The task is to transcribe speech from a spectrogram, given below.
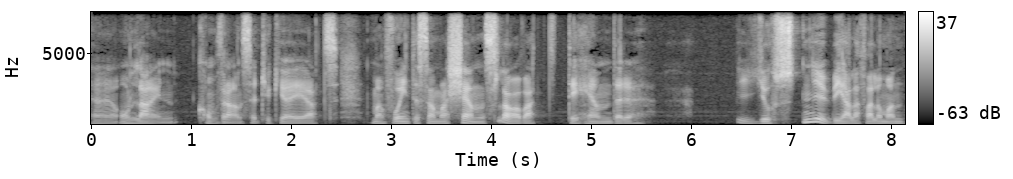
eh, onlinekonferenser tycker jag är att man får inte samma känsla av att det händer just nu, i alla fall om man,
